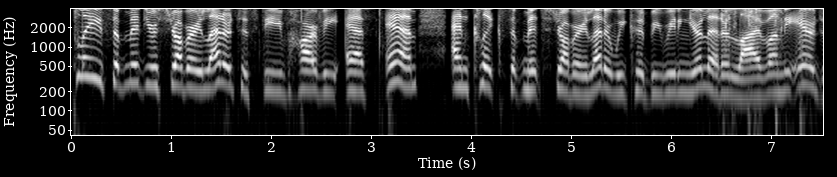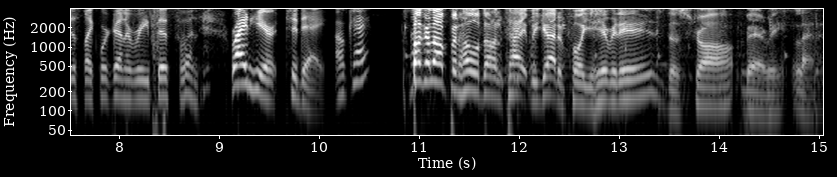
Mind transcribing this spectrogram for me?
please submit your Strawberry Letter to Steve Harvey FM and click Submit Strawberry Letter. We could be reading your letter live on the air, just like we're going to read this one right here today, okay? Buckle up and hold on tight. We got it for you. Here it is the Strawberry Letter.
